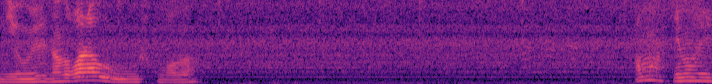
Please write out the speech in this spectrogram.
On est au mauvais endroit là ou je comprends pas Oh mince, j'ai mangé.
